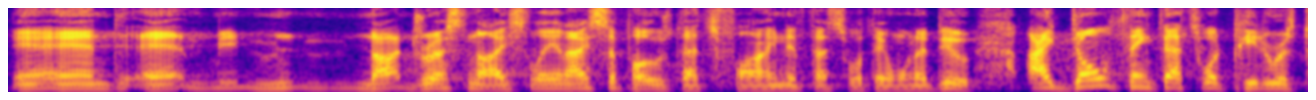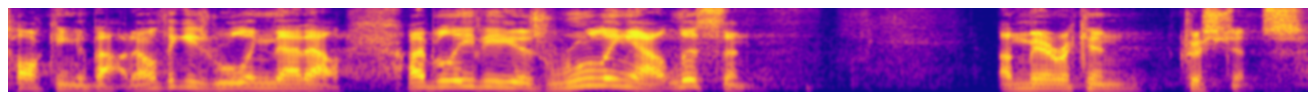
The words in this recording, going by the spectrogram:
and, and, not dress nicely. And I suppose that's fine if that's what they want to do. I don't think that's what Peter is talking about. I don't think he's ruling that out. I believe he is ruling out, listen, American Christians.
